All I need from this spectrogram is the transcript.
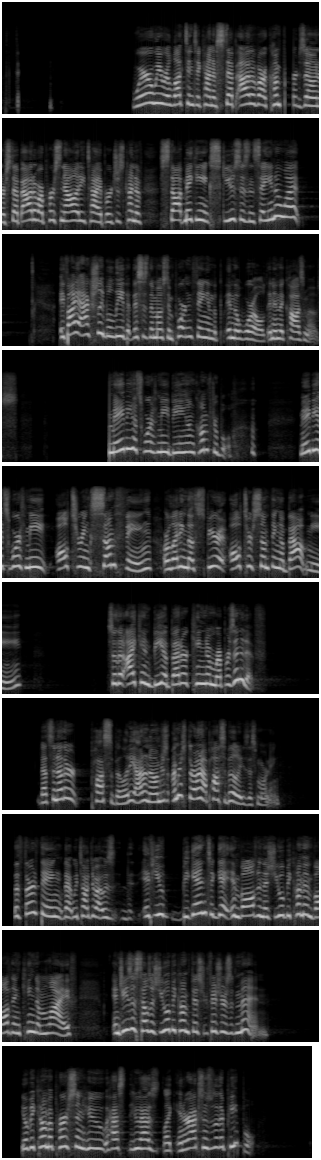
Where are we reluctant to kind of step out of our comfort zone or step out of our personality type or just kind of stop making excuses and say, you know what? If I actually believe that this is the most important thing in the, in the world and in the cosmos, maybe it's worth me being uncomfortable. Maybe it's worth me altering something or letting the Spirit alter something about me so that I can be a better kingdom representative. That's another possibility. I don't know. I'm just, I'm just throwing out possibilities this morning. The third thing that we talked about was if you begin to get involved in this, you will become involved in kingdom life. And Jesus tells us you will become fishers of men. You'll become a person who has, who has like interactions with other people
